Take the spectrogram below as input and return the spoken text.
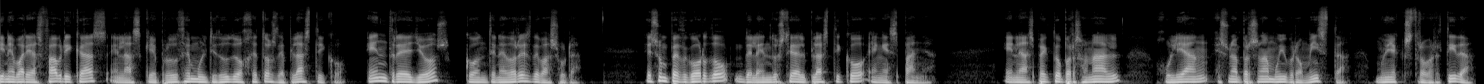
Tiene varias fábricas en las que produce multitud de objetos de plástico, entre ellos contenedores de basura. Es un pez gordo de la industria del plástico en España. En el aspecto personal, Julián es una persona muy bromista, muy extrovertida.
